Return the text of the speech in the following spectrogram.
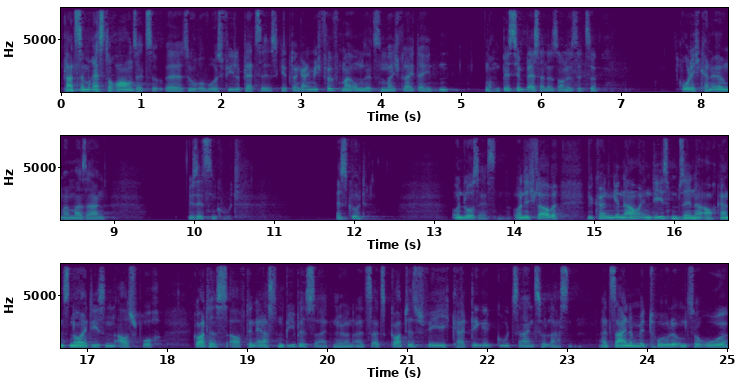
Platz im Restaurant äh, suche, wo es viele Plätze es gibt, dann kann ich mich fünfmal umsetzen, weil ich vielleicht da hinten noch ein bisschen besser in der Sonne sitze. Oder ich kann irgendwann mal sagen, wir sitzen gut. Es ist gut. Und losessen. Und ich glaube, wir können genau in diesem Sinne auch ganz neu diesen Ausspruch Gottes auf den ersten Bibelseiten hören, als, als Gottes Fähigkeit, Dinge gut sein zu lassen, als seine Methode, um zur Ruhe,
